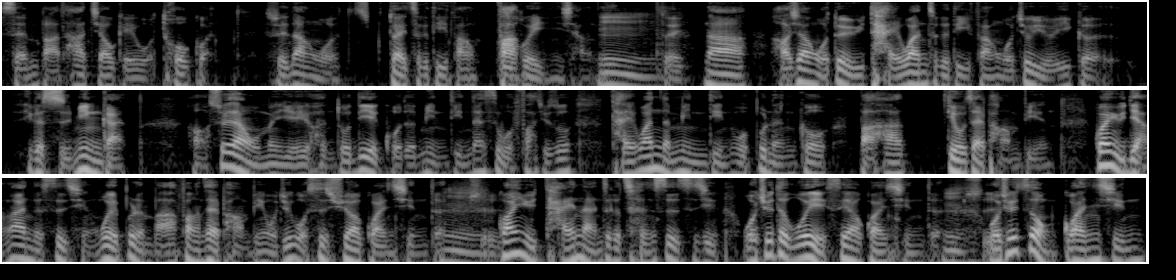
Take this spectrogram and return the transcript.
神把它交给我托管，所以让我在这个地方发挥影响力。嗯，对。那好像我对于台湾这个地方，我就有一个一个使命感。好，虽然我们也有很多列国的命定，但是我发觉说，台湾的命定，我不能够把它。丢在旁边，关于两岸的事情，我也不能把它放在旁边。我觉得我是需要关心的。嗯，关于台南这个城市的事情，我觉得我也是要关心的。嗯，我觉得这种关心、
